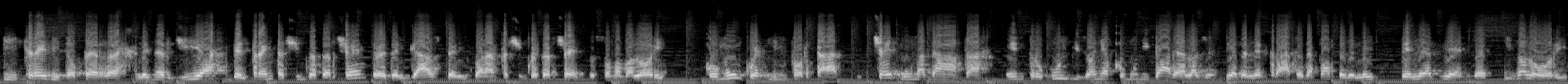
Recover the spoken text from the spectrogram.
di credito per l'energia del 35% e del gas per il 45%, sono valori comunque importanti. C'è una data entro cui bisogna comunicare all'Agenzia delle Entrate da parte delle, delle, aziende i valori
